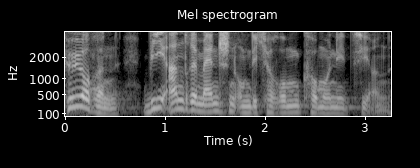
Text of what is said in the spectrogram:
hören, wie andere Menschen um dich herum kommunizieren.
